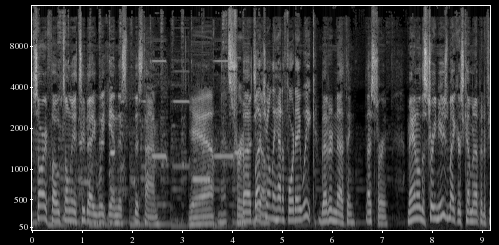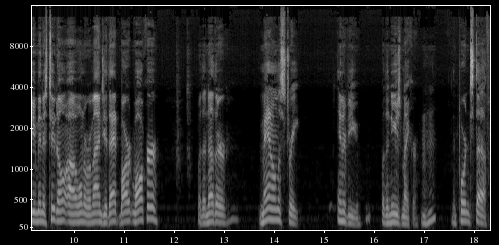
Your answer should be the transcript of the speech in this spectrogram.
Sorry, folks, only a two day weekend this, this time. Yeah, that's true. But, But you, you only had a four day week. Better than nothing. That's true. Man on the Street Newsmaker's coming up in a few minutes, too. Don't I want to remind you of that. Bart Walker with another Man on the Street interview with a newsmaker. Mm-hmm. Important stuff.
